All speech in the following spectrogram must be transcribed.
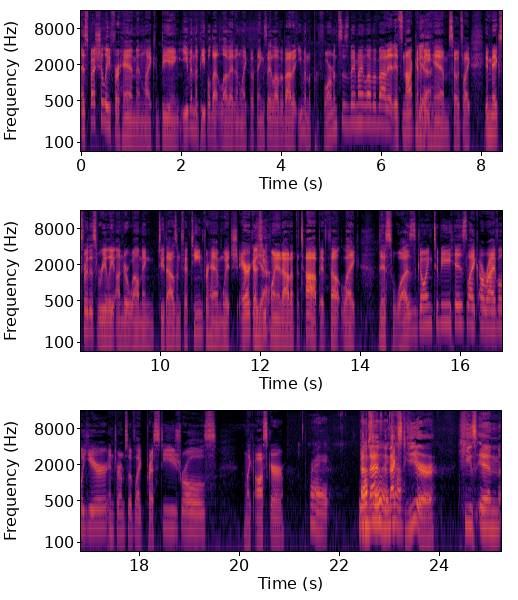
especially for him and like being even the people that love it and like the things they love about it even the performances they might love about it it's not going to Yeah. be him so it's like it makes for this really underwhelming 2015 for him which erica as you pointed out at the top it felt like this was going to be his like arrival year in terms of like prestige roles like oscar Right. and then the next yeah. year, he's in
